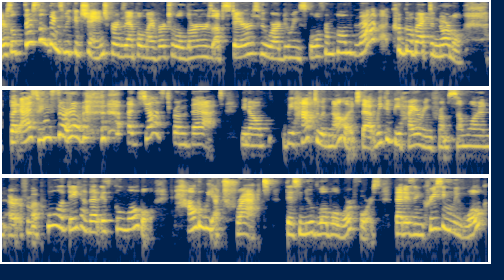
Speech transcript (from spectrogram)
there's a, there's some things we could change. For example, my virtual learners upstairs who are doing school from home, that could go back to normal. But as we sort of adjust from that, you know, we have to acknowledge that we could be hiring from someone or from a pool of data that is global. How do we attract this new global workforce that is increasingly woke,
